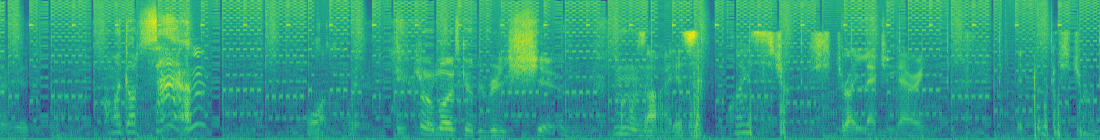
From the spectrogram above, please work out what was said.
Legendary is Oh my God, Sam. What? Oh, mine's gonna be really shit. What was that? It's, why is this trunk straight? Legendary. It, look at his trunk.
